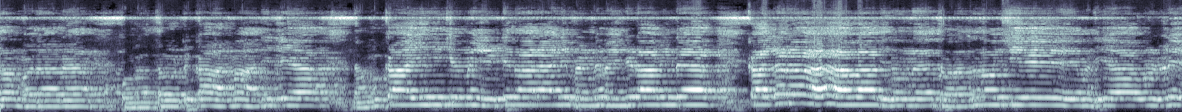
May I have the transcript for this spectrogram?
സമ്മതം പുറത്തോട്ട് കാണാനില്ല നമുക്കായിരിക്കുന്ന വീട്ടുകാരായ പെണ്ണ് വെങ്കിടാവിന്റെ കലറാവാതിരുന്ന് തുറന്നു നോക്കിയേ മതിയാവുള്ളേ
